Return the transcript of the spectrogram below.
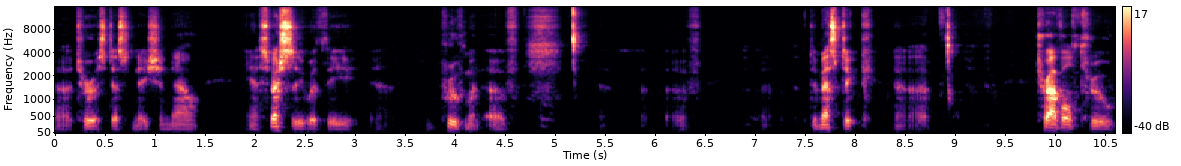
uh, tourist destination now, especially with the uh, improvement of, of domestic uh, travel through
